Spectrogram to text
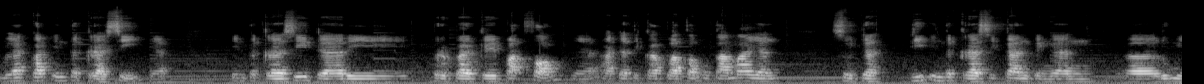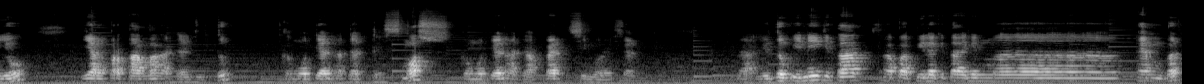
melakukan integrasi ya. Integrasi dari berbagai platform ya. Ada tiga platform utama yang sudah diintegrasikan dengan uh, Lumio. Yang pertama ada YouTube kemudian ada Desmos kemudian ada Pet Simulation nah YouTube ini kita apabila kita ingin embed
